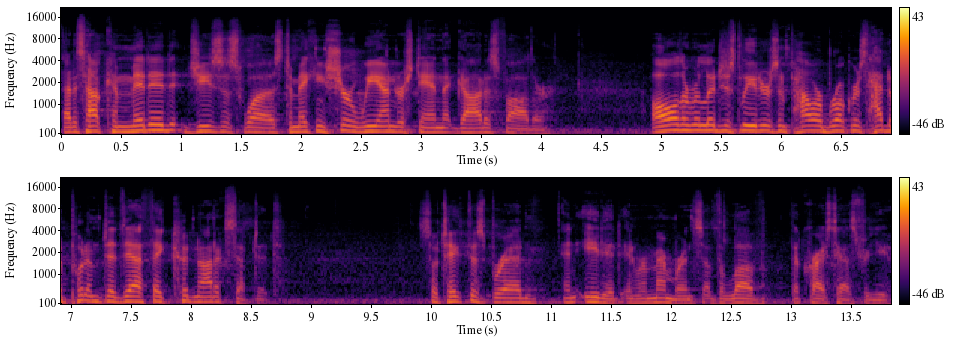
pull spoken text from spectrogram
That is how committed Jesus was to making sure we understand that God is Father. All the religious leaders and power brokers had to put him to death, they could not accept it. So take this bread and eat it in remembrance of the love that Christ has for you.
